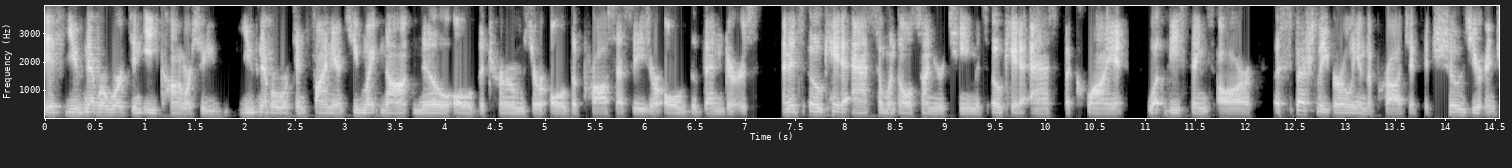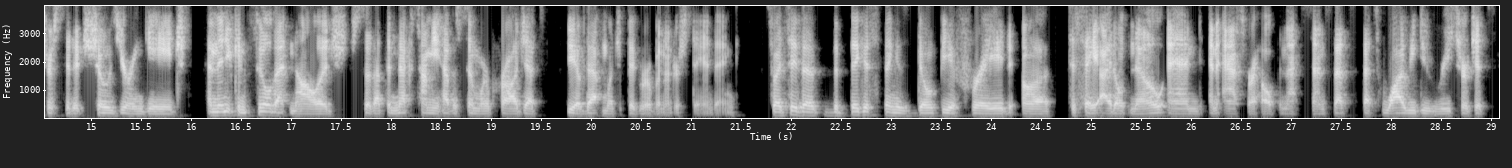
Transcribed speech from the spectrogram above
If you've never worked in e-commerce or you've, you've never worked in finance, you might not know all of the terms or all of the processes or all of the vendors. And it's okay to ask someone else on your team. It's okay to ask the client what these things are, especially early in the project. It shows you're interested, it shows you're engaged. And then you can fill that knowledge so that the next time you have a similar project, you have that much bigger of an understanding. So I'd say that the biggest thing is don't be afraid uh, to say I don't know and and ask for help in that sense. That's that's why we do research. It's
